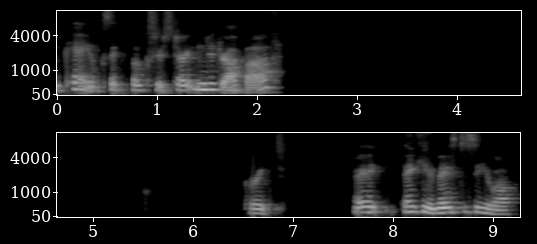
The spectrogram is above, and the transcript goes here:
Okay, looks like folks are starting to drop off. Great. All right, thank you. Nice to see you all.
